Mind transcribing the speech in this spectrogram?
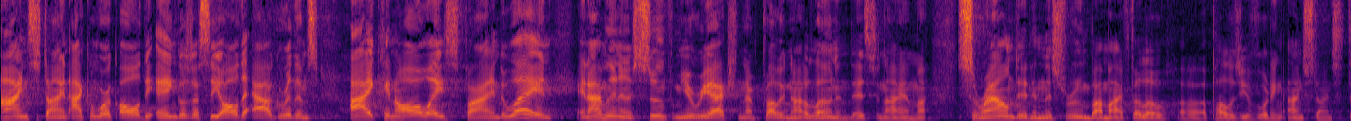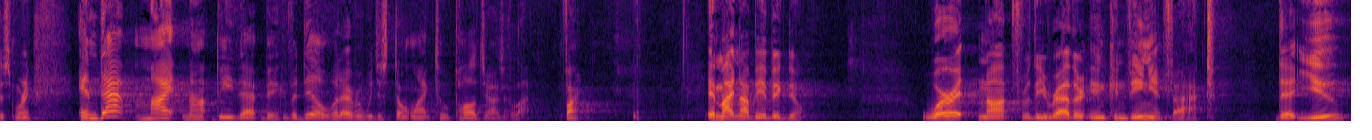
Einstein. I can work all the angles, I see all the algorithms. I can always find a way. And, and I'm going to assume from your reaction I'm probably not alone in this, and I am uh, surrounded in this room by my fellow uh, apology avoiding Einsteins this morning. And that might not be that big of a deal. Whatever, we just don't like to apologize a lot. Fine. It might not be a big deal. Were it not for the rather inconvenient fact that you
